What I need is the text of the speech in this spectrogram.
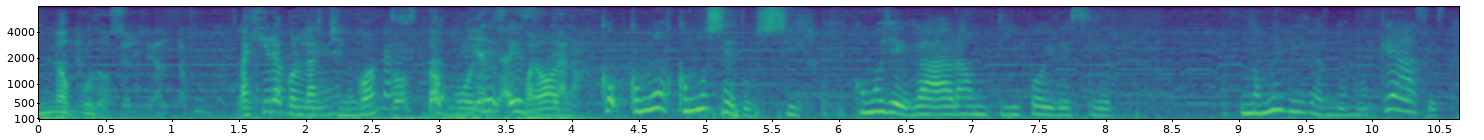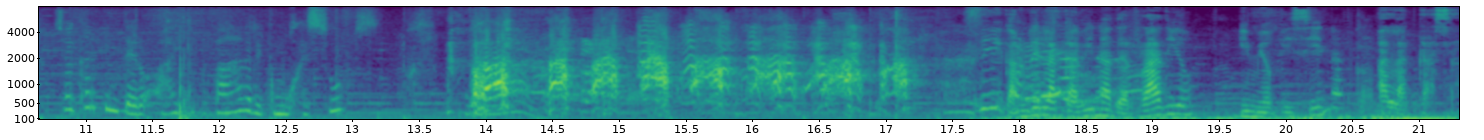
No pudo ser. La gira con las chingonas también Es- es- ¿cómo, ¿Cómo seducir? ¿Cómo llegar a un tipo y decir, no me digas, mi amor, ¿qué haces? Soy carpintero. Ay, qué padre, como Jesús. Sí, Cambié la cabina de radio y mi oficina a la casa.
